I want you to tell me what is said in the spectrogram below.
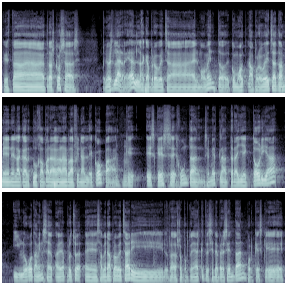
que está otras cosas. Pero es la Real la que aprovecha el momento, como aprovecha también en la Cartuja para ganar la final de Copa, que es que se juntan, se mezcla trayectoria y luego también saber, eh, saber aprovechar y las oportunidades que se te presentan, porque es que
